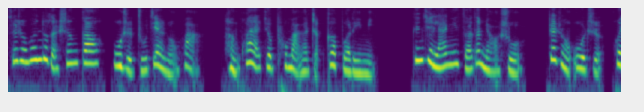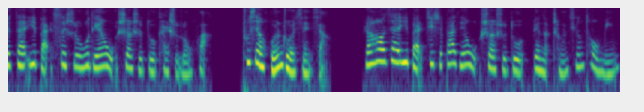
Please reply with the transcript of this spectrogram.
随着温度的升高，物质逐渐融化，很快就铺满了整个玻璃皿。根据莱尼泽的描述，这种物质会在一百四十五点五摄氏度开始融化，出现浑浊现象，然后在一百七十八点五摄氏度变得澄清透明。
